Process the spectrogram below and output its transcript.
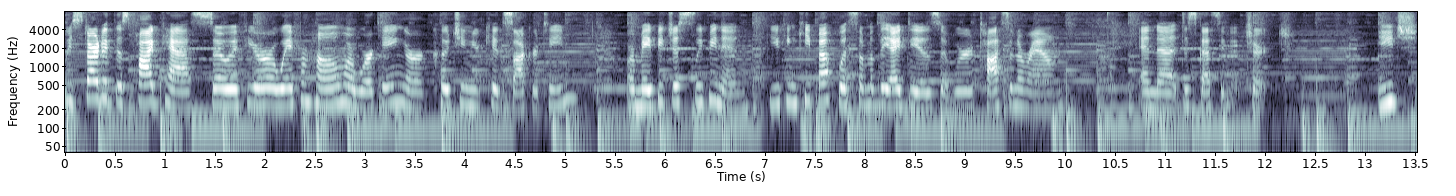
We started this podcast, so if you're away from home or working or coaching your kids' soccer team, or maybe just sleeping in, you can keep up with some of the ideas that we're tossing around and uh, discussing at church. Each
